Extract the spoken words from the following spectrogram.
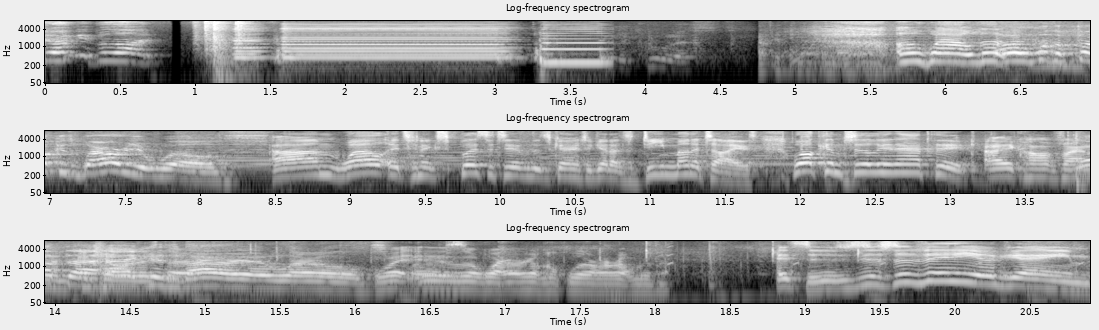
Jumpy blood! Oh wow, look! Oh, what the fuck is Wario Worlds? Um, well, it's an explicitive that's going to get us demonetized. Welcome to Loon Attic! I can't find the control. What the the heck is though. Wario Worlds? What is a world world? It's it's just a video game.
